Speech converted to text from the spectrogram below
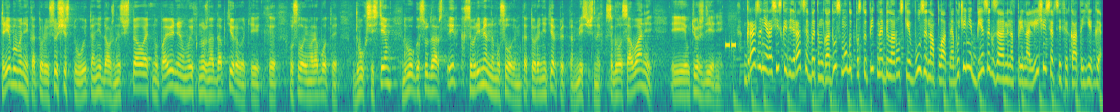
требований, которые существуют, они должны существовать, но, по-видимому, их нужно адаптировать и к условиям работы двух систем, двух государств, и к современным условиям, которые не терпят там, месячных согласований и утверждений. Граждане Российской Федерации в этом году смогут поступить на белорусские вузы на платное обучение без экзаменов при наличии сертификата ЕГЭ.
